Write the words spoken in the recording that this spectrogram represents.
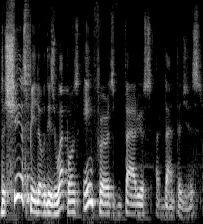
The sheer speed of these weapons infers various advantages.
